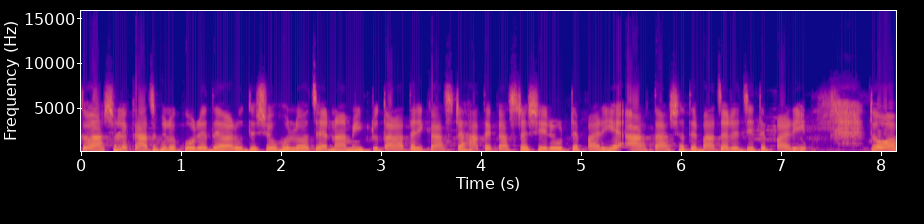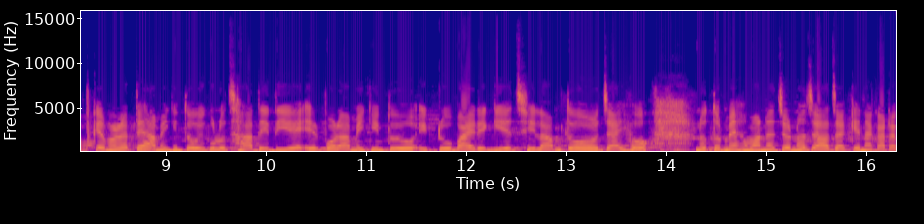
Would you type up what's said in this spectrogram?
তো আসলে কাজগুলো করে দেওয়ার উদ্দেশ্য হলো যেন আমি একটু তাড়াতাড়ি কাজটা হাতে কাজটা সেরে উঠতে পারি আর তার সাথে বাজারে যেতে পারি। তো অফ ক্যামেরাতে আমি কিন্তু ওইগুলো ছাদে দিয়ে এরপর আমি কিন্তু একটু বাইরে গিয়েছিলাম। তো যাই হোক, নতুন মেহমানের জন্য যা যা কেনাকাটা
